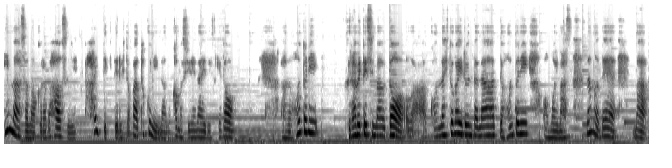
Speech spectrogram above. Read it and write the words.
今、そのクラブハウスに入ってきてる人が特になのかもしれないですけど、あの、本当に比べてしまうと、うわこんな人がいるんだなって本当に思います。なので、まあ、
